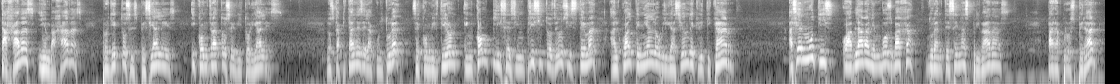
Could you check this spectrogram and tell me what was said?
tajadas y embajadas, proyectos especiales y contratos editoriales. Los capitales de la cultura se convirtieron en cómplices implícitos de un sistema al cual tenían la obligación de criticar Hacían mutis o hablaban en voz baja durante cenas privadas. Para prosperar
